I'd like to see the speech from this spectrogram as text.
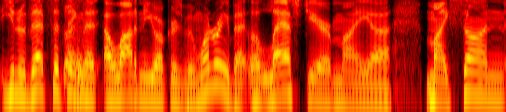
you know that's the thing that a lot of New Yorkers have been wondering about. Uh, last year, my uh, my son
